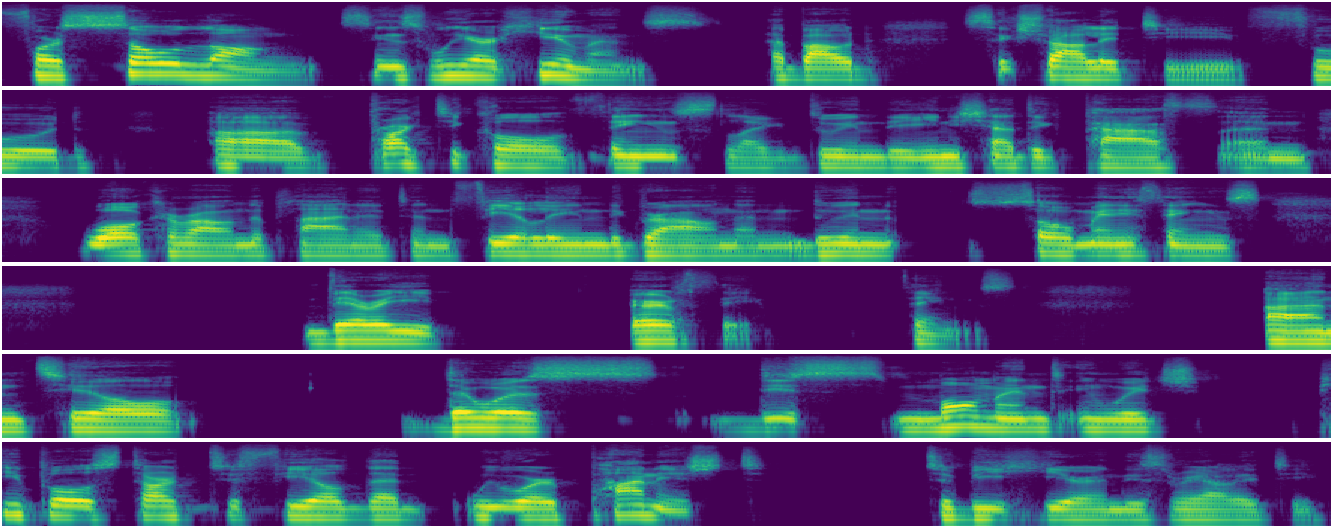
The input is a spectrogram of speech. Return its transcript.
for so long since we are humans about sexuality, food, uh, practical things like doing the initiatic path and walk around the planet and feeling the ground and doing so many things, very earthy things, until there was this moment in which people start to feel that we were punished to be here in this reality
